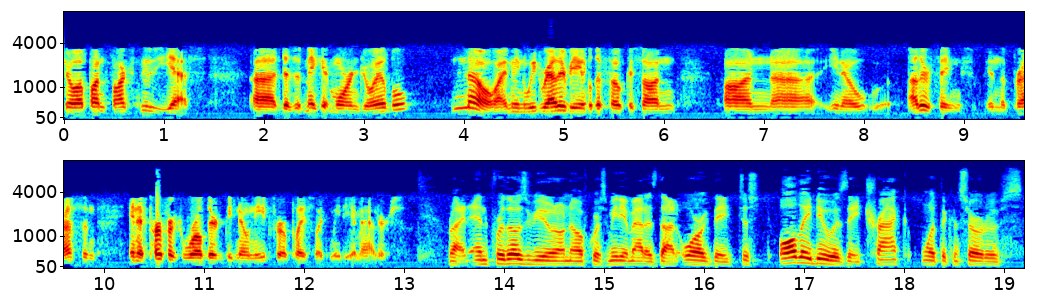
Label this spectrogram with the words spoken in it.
show up on Fox News? Yes. Uh, does it make it more enjoyable? No. I mean, we'd rather be able to focus on on uh, you know other things in the press and in a perfect world, there'd be no need for a place like Media Matters. Right, and for those of you who don't know, of course, MediaMatters.org, they just all they do is they track what the conservatives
